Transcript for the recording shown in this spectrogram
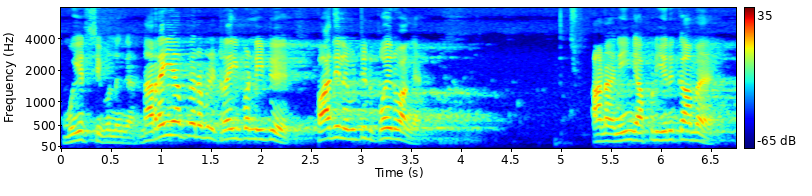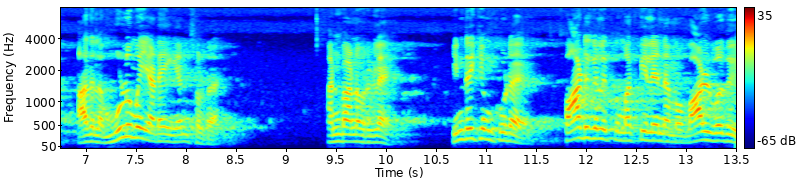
முயற்சி பண்ணுங்கள் நிறையா பேர் அப்படி ட்ரை பண்ணிவிட்டு பாதியில் விட்டுட்டு போயிடுவாங்க ஆனால் நீங்கள் அப்படி இருக்காமல் அதில் முழுமை அடையுங்கன்னு சொல்கிறார் அன்பானவர்களே இன்றைக்கும் கூட பாடுகளுக்கு மத்தியிலே நம்ம வாழ்வது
